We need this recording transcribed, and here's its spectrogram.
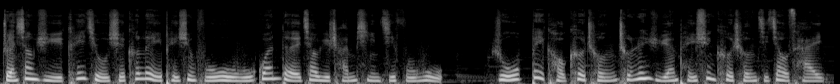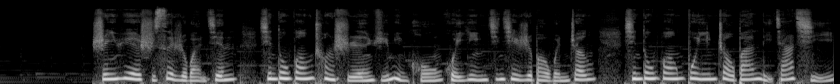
转向与 K 九学科类培训服务无关的教育产品及服务，如备考课程、成人语言培训课程及教材。十一月十四日晚间，新东方创始人俞敏洪回应《经济日报》文章：“新东方不应照搬李佳琦。”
